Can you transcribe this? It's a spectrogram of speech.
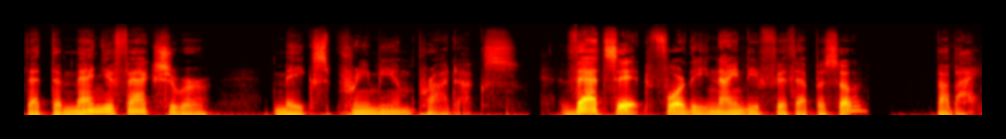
that the manufacturer makes premium products. That's it for the 95th episode. Bye bye.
